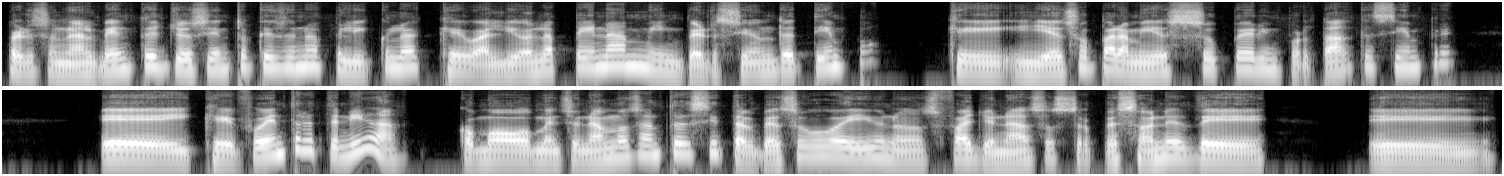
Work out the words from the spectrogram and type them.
personalmente yo siento que es una película que valió la pena mi inversión de tiempo, que, y eso para mí es súper importante siempre, eh, y que fue entretenida. Como mencionamos antes, sí, tal vez hubo ahí unos fallonazos, tropezones de, eh,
